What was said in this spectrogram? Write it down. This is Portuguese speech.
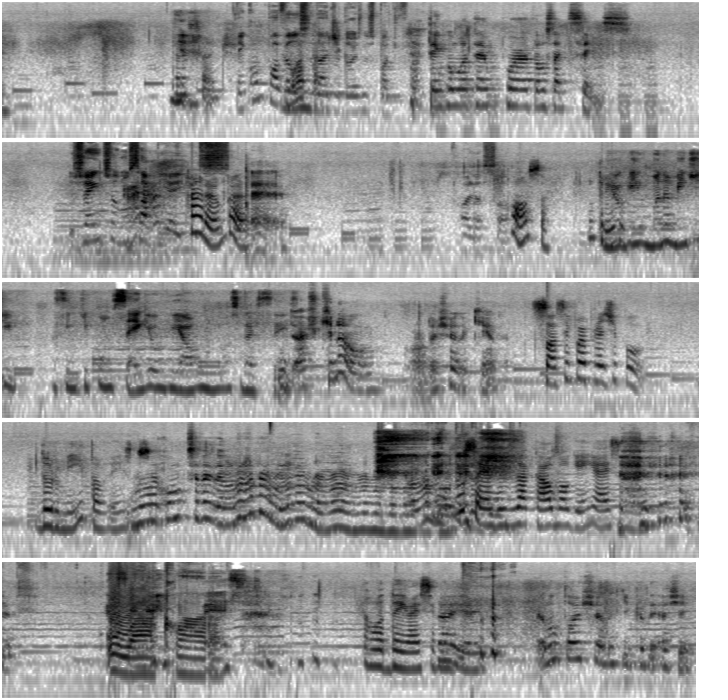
Interessante. Tem como pôr velocidade 2 no Spotify? Tem como até pôr a velocidade 6. Gente, eu não sabia isso. Caramba! É. Olha só. Nossa, E incrível. alguém humanamente, assim, que consegue ouvir algo em velocidade 6. Acho que não. Ó, deixa eu aqui. né? Só se for pra, tipo, dormir, talvez. Não, Não, sei. é como que você vai. Não sei, às vezes acalma alguém, é mesmo. Olá, Clara. Eu odeio mesmo. Ai, ai. Eu não tô achando aqui, cadê? Achei.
